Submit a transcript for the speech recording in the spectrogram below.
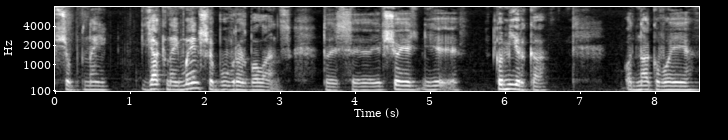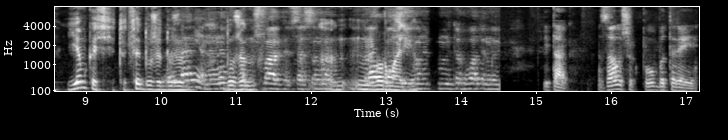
щоб най, якнайменше був розбаланс. Тобто, е, якщо є, комірка однакової ємкості, то це дуже-дуже дуже, е, нормально. І так, залишок по батареї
